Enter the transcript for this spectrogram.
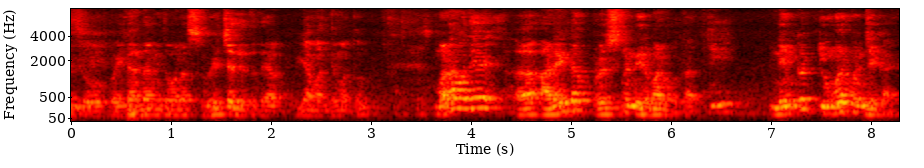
So पहिल्यांदा मी तुम्हाला शुभेच्छा देतो त्या या माध्यमातून. मनामध्ये अनेकदा प्रश्न निर्माण होतात की नेमकं ट्युमर म्हणजे काय?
